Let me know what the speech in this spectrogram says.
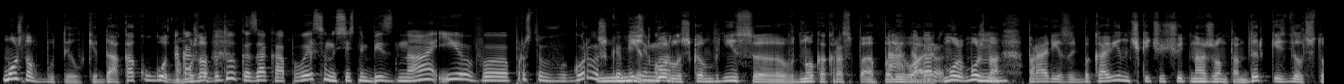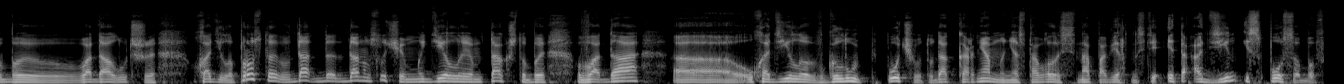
Можно в бутылке, да, как угодно. А Можно... как бутылка закапывается, ну, естественно, без дна и в, просто в горлышко, Нет, видимо... горлышком вниз, э, в дно как раз а, поливают. А, Можно mm. прорезать боковиночки чуть-чуть ножом, там дырки сделать, чтобы вода лучше уходила. Просто в, да, в данном случае мы делаем так, чтобы вода э, уходила вглубь почвы, туда к корням, но не оставалось на поверхности. Это один из способов,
